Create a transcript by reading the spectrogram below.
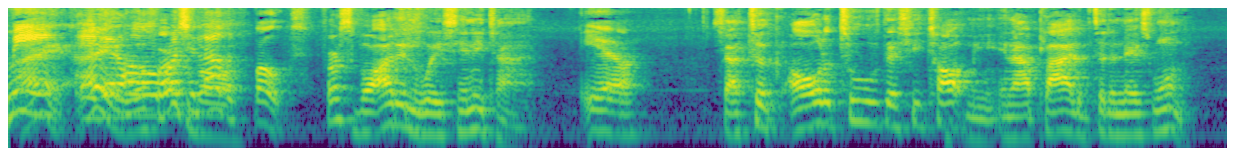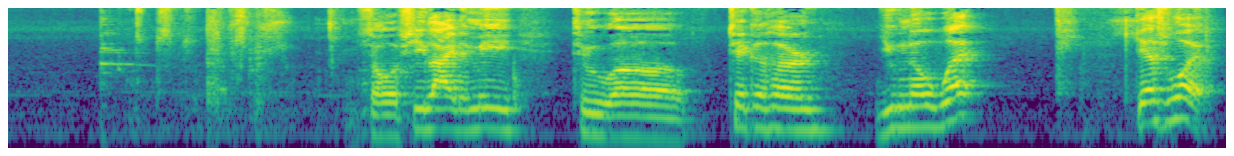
me and get a whole well, bunch of, all, other folks. First of all, I didn't waste any time. Yeah. So I took all the tools that she taught me and I applied them to the next woman. So if she liked me to uh, tickle her, you know what? Guess what?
